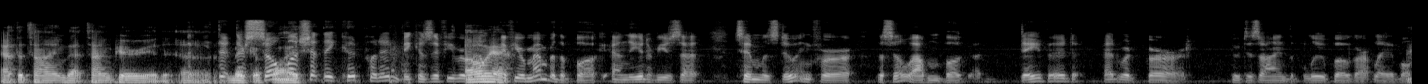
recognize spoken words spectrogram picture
at the time, that time period. Uh, There- there's so much that they could put in because if you Oh, remember, yeah. if you remember the book and the interviews that Tim was doing for the solo album book, uh, David Edward Byrd, who designed the Blue Bogart label,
